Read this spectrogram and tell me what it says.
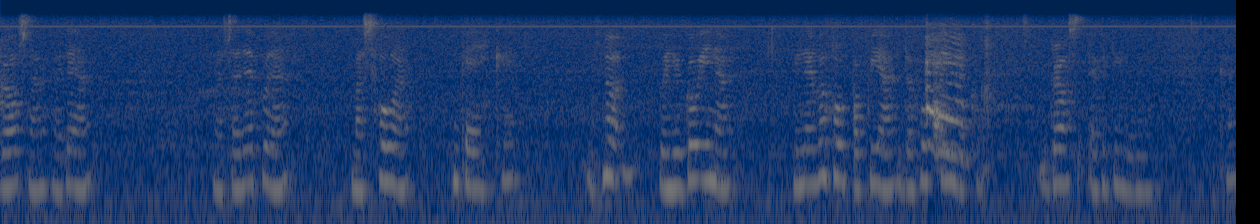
gauze ah, like that. Ah. Must like that put. Ah. Must hold. Ah. Okay. Okay. If not, when you go in, ah, you never hold properly. Ah. The whole thing, co- gauze, everything will move. Okay.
